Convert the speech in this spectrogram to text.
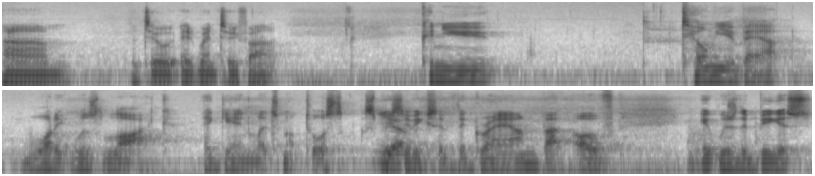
um, until it went too far. Can you tell me about what it was like? Again, let's not talk specifics of the ground, but of it was the biggest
